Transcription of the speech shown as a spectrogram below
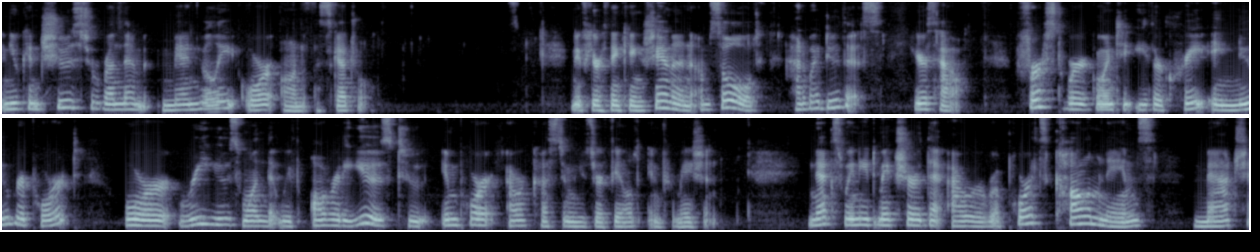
and you can choose to run them manually or on a schedule. And if you're thinking, Shannon, I'm sold, how do I do this? Here's how. First, we're going to either create a new report or reuse one that we've already used to import our custom user field information. Next, we need to make sure that our report's column names match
